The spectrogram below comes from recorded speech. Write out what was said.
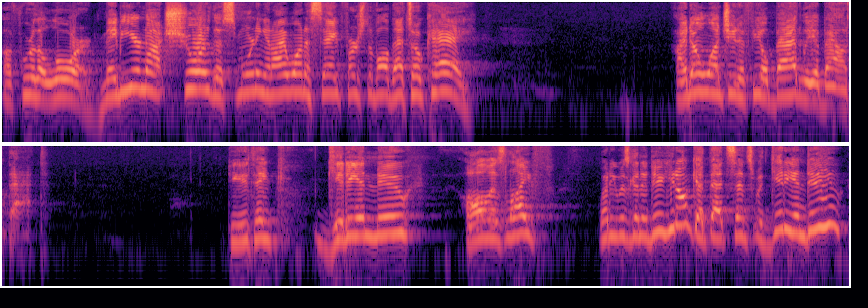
uh, for the Lord? Maybe you're not sure this morning, and I want to say, first of all, that's okay. I don't want you to feel badly about that. Do you think Gideon knew all his life what he was going to do? You don't get that sense with Gideon, do you?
